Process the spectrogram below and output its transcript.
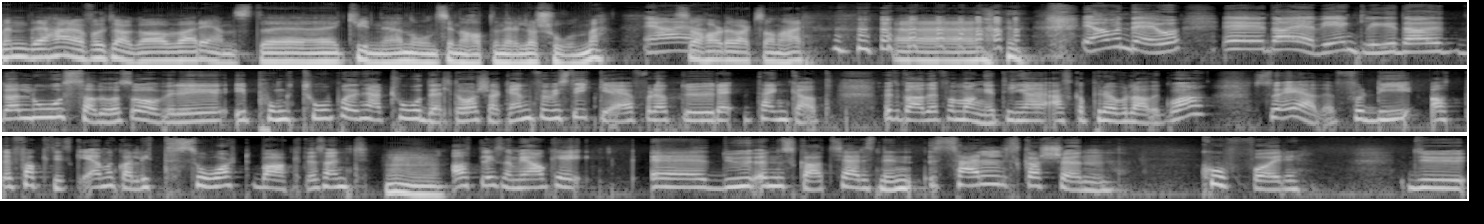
men det her har jeg fått klage av hver eneste kvinne jeg noensinne har hatt en relasjon med. Ja, ja. Så har det vært sånn her. Eh, Ja, men det er jo eh, Da er vi egentlig Da, da losa du oss over i, i punkt to på den her todelte årsaken. For hvis det ikke er fordi at du tenker at vet du hva, det er for mange ting jeg, skal prøve å la det gå, så er det fordi at det faktisk er noe litt sårt bak det. sant? At liksom, ja, ok, eh, du ønsker at kjæresten din selv skal skjønne hvorfor du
